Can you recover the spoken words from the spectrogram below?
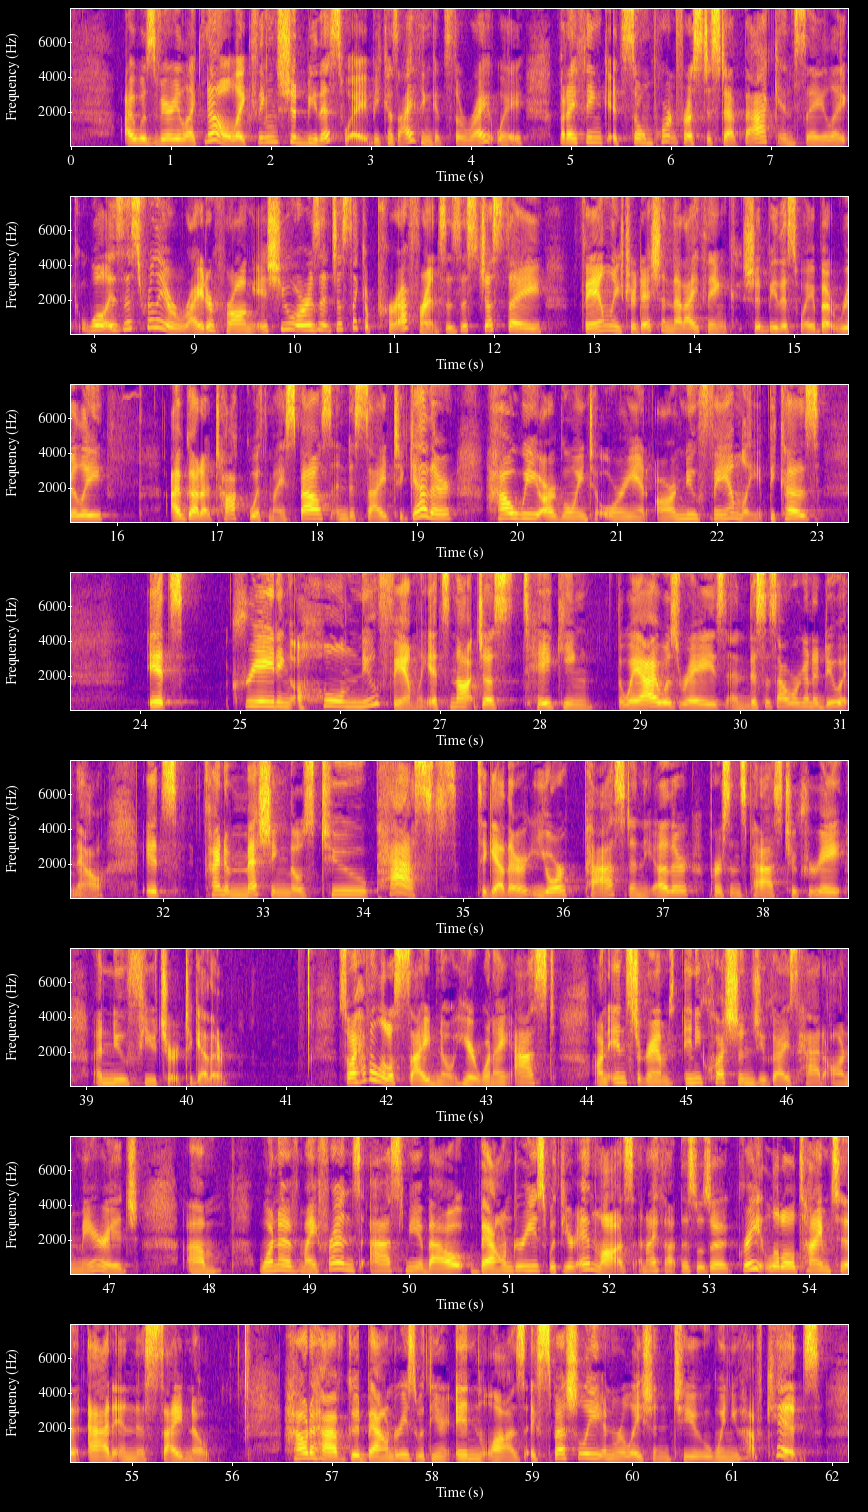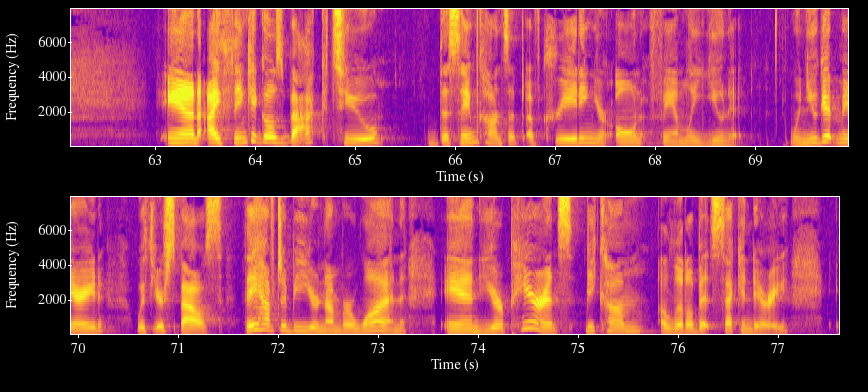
I was very like, no, like things should be this way because I think it's the right way. But I think it's so important for us to step back and say, like, well, is this really a right or wrong issue or is it just like a preference? Is this just a family tradition that I think should be this way? But really, I've got to talk with my spouse and decide together how we are going to orient our new family because it's creating a whole new family. It's not just taking the way I was raised and this is how we're going to do it now. It's kind of meshing those two pasts together, your past and the other person's past, to create a new future together. So I have a little side note here. When I asked on Instagram any questions you guys had on marriage, um, one of my friends asked me about boundaries with your in laws, and I thought this was a great little time to add in this side note. How to have good boundaries with your in laws, especially in relation to when you have kids. And I think it goes back to the same concept of creating your own family unit. When you get married, with your spouse, they have to be your number one, and your parents become a little bit secondary.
